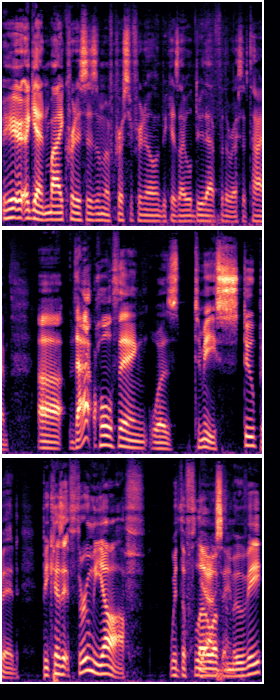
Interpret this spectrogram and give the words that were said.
here again, my criticism of Christopher Nolan because I will do that for the rest of time. Uh, that whole thing was to me stupid because it threw me off with the flow Yeah, of same. the movie.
